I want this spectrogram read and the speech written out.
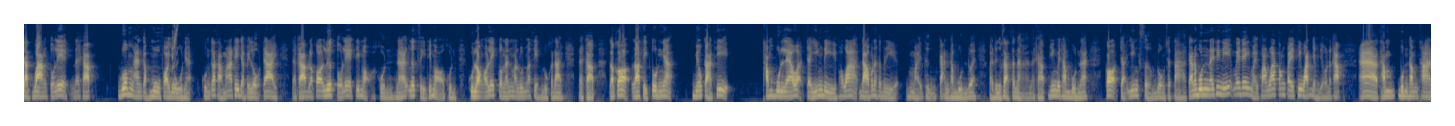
จัดวางตัวเลขนะครับ ร่วมงานกับ m o for you เนี่ย คุณก็สามารถที่จะไปโหลดได้นะครับ แล้วก็เลือกตัวเลขที่เหมาะกับคุณนะ เลือกสีที่เหมาะกับคุณ คุณลองเอาเลขตัวนั้นมาลุ้นมาเสี่ยงดูก็ได้นะครับ แล้วก็ราศีตุลเนี่ยมีโอกาสที่ทำบุญแล้วอะจะยิ่งดี เพราะว่าดาวพฤหัสบดีหมายถึงการทำบุญด้วย หมายถึงศาสนานะครับ ยิ่งไปทำบุญนะก็จะยิ่งเสริมดวงชะตา การทำบุญในที่นี้ไม่ได้หมายความว่าต้องไปที่วัดอย่างเดียวนะครับอ่าทำบุญทำทาน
